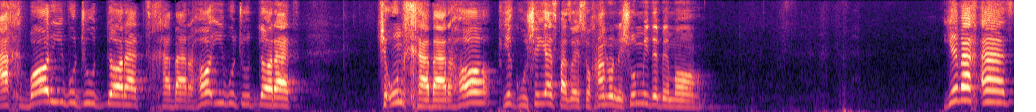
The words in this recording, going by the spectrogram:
اخباری وجود دارد خبرهایی وجود دارد که اون خبرها یه گوشه ای از فضای سخن رو نشون میده به ما. یه وقت از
